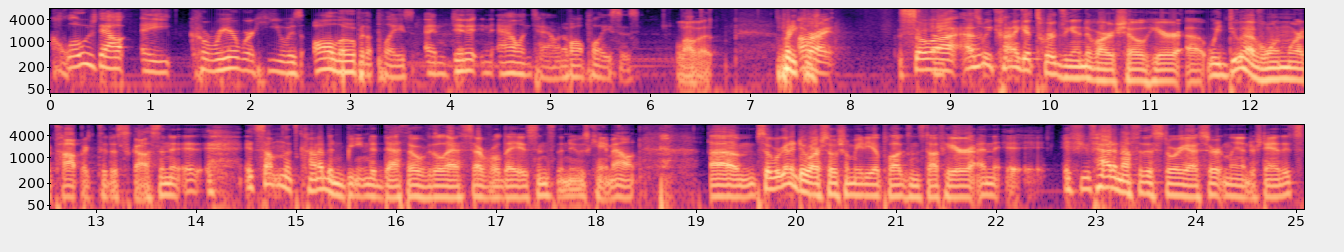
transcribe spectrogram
closed out a career where he was all over the place and did it in Allentown of all places. Love it. It's pretty cool. All right. So uh, as we kind of get towards the end of our show here, uh, we do have one more topic to discuss, and it, it, it's something that's kind of been beaten to death over the last several days since the news came out. Um, so we're going to do our social media plugs and stuff here, and if you've had enough of this story, I certainly understand. It's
